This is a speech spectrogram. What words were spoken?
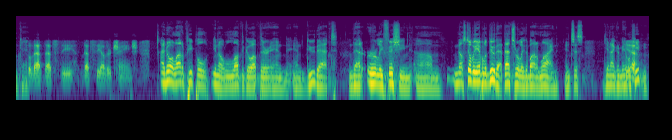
okay. So that that's the that's the other change. I know a lot of people, you know, love to go up there and and do that that early fishing. Um, they'll still be able to do that. That's really the bottom line. It's just you're not going to be able yeah. to keep them.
